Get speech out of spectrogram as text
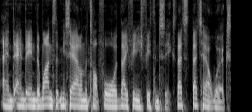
and and then the ones that miss out on the top four, they finish fifth and sixth. That's that's how it works.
